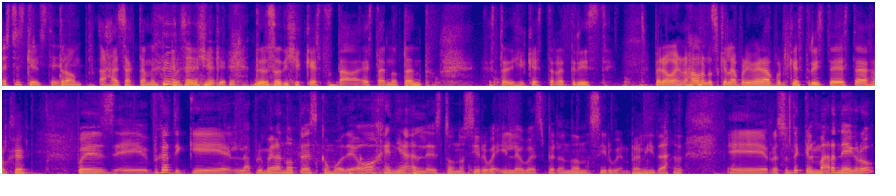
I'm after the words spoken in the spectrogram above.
Esto es que triste. Trump. Ajá, exactamente. Por eso dije que, de eso dije que esto estaba, esta no tanto. Esta dije que esta era triste. Pero bueno, vámonos que la primera, ¿por qué es triste esta, Jorge? Pues eh, fíjate que la primera nota es como de, oh, genial, esto nos sirve. Y luego, es, pero no nos sirve en realidad. Eh, resulta que el Mar Negro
